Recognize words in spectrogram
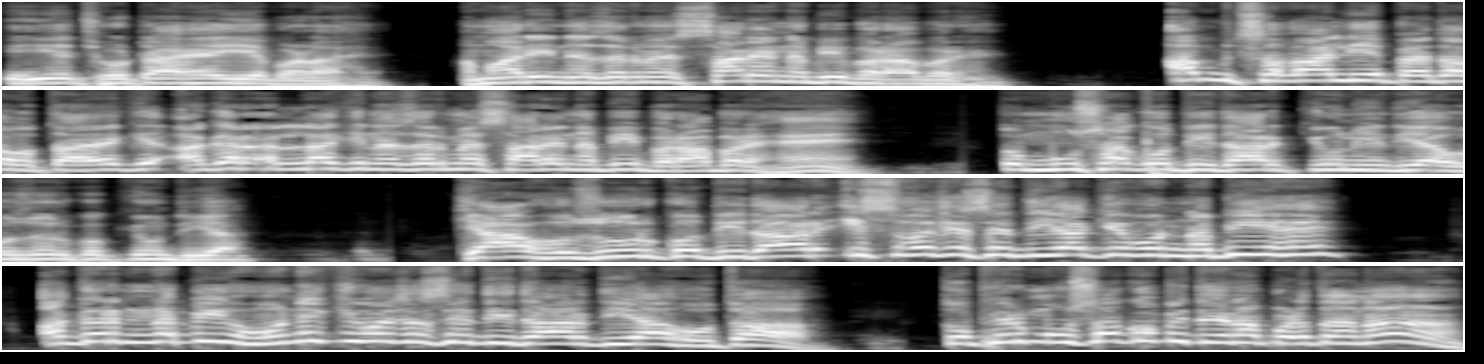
کہ یہ چھوٹا ہے، یہ بڑا ہے۔ ہماری نظر میں سارے نبی برابر ہیں۔ اب سوال یہ پیدا ہوتا ہے کہ اگر اللہ کی نظر میں سارے نبی برابر ہیں، تو موسا کو دیدار کیوں نہیں دیا، حضور کو کیوں دیا؟ کیا حضور کو دیدار اس وجہ سے دیا کہ وہ نبی ہیں؟ اگر نبی ہونے کی وجہ سے دیدار دیا ہوتا، تو پھر موسا کو بھی دینا پڑتا نا،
